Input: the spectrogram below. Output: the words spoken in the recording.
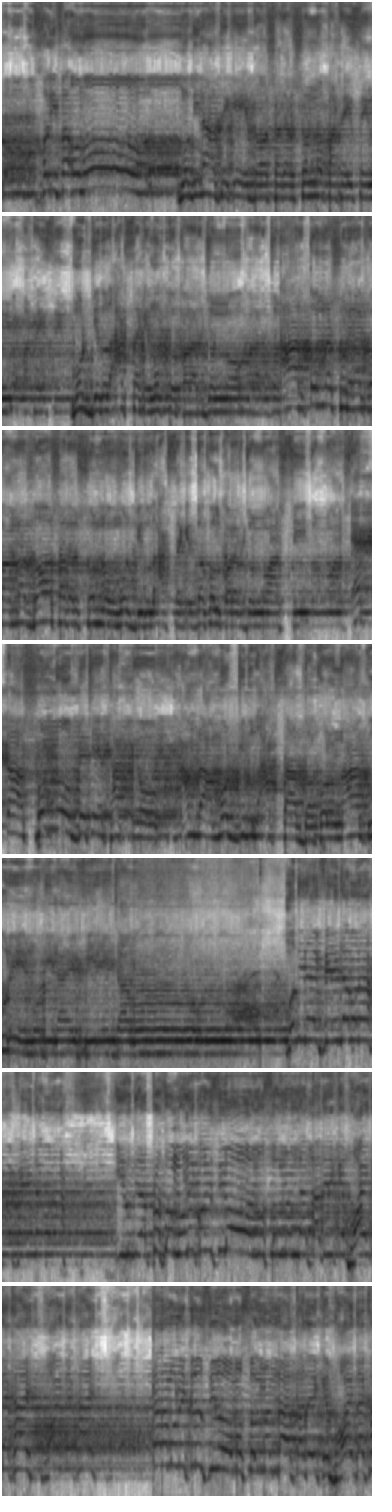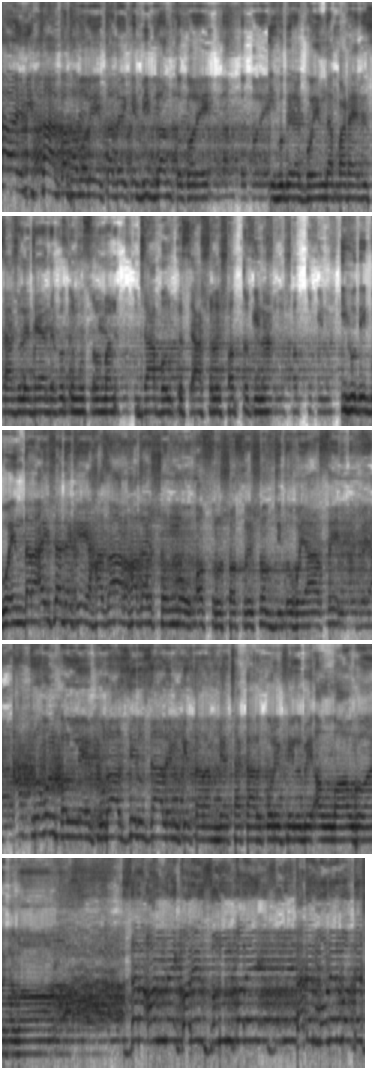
খলিফা ওমর। মদিনা থেকে দশ হাজার সৈন্য পাঠাইছেন পাঠাইছেন। মসজিদুল আকসাকে মুক্ত করার জন্য। আর তোমরা শুনে রাখো, আমরা দশ হাজার সৈন্য মসজিদুল আকসাকে দখল করার জন্য আসছি। একটা সৈন্য বেঁচে থাকতেও আমরা মসজিদুল আকসা দখল না করে মদিনায় ফিরে যাব। মদিনায় ফিরে যাব না, ফিরে যাব না। ইহুদিরা প্রথম মনে করেছিল, মুসলমানরা তাদেরকে ভয় দেখায়। মুসলমানরা তাদেরকে ভয় দেখায়, মিথ্যা কথা বলে, তাদেরকে বিভ্রান্ত করে। ইহুদিরা গোয়েন্দা পাঠায় দিচ্ছে আসলে যা দেখো তো মুসলমান যা বলতেছে আসলে সত্য কিনা? সত্য কিনা ইহুদি গোয়েন্দারা আইসা দেখে হাজার হাজার সৈন্য অস্ত্র শস্ত্রে সজ্জিত হয়ে আছে। আক্রমণ করলে পুরা জেরুজালেমকে তারা মেছাকার করে ফেলবে। আল্লাহু আকবার। যারা অন্যায় করে, জুলুম করে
